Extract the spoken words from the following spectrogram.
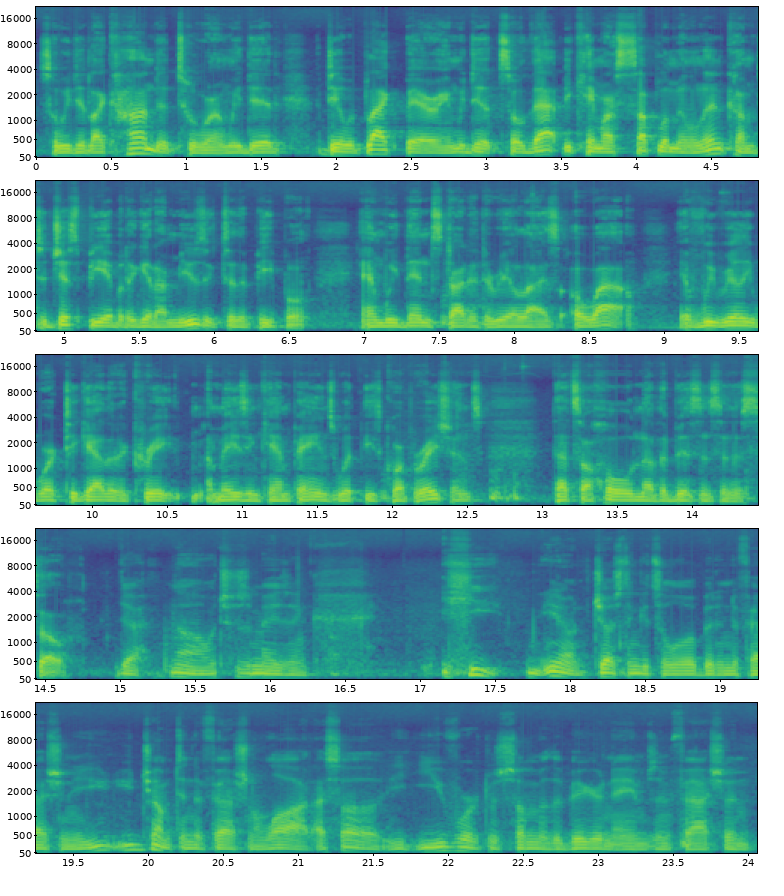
So we did like Honda tour and we did a deal with BlackBerry and we did so that became our supplemental income to just be able to get our music to the people. And we then started to realize, oh wow, if we really work together to create amazing campaigns with these corporations, that's a whole nother business in itself. Yeah, no, which is amazing. He, you know, Justin gets a little bit into fashion. You, you jumped into fashion a lot. I saw you've worked with some of the bigger names in fashion.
